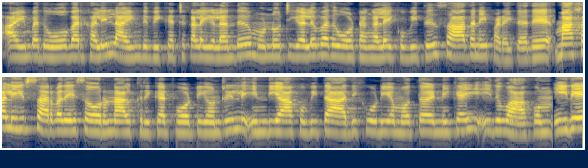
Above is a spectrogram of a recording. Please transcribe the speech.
ஐம்பது ஓவர்களில் ஐந்து விக்கெட்டுகளை இழந்து முன்னூற்றி எழுபது ஓட்டங்களை குவித்து சாதனை கிடைத்தது. மகளிர் சர்வதேச ஒருநாள் கிரிக்கெட் போட்டியொன்றில் இந்தியா குவித்த அதிகூடிய மொத்த எண்ணிக்கை இதுவாகும். இதே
